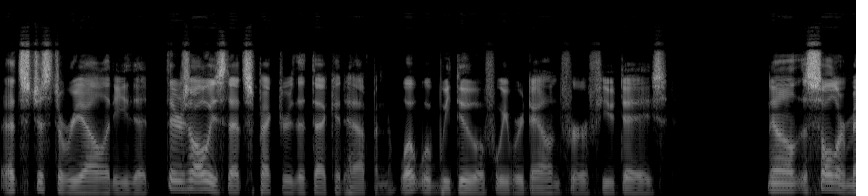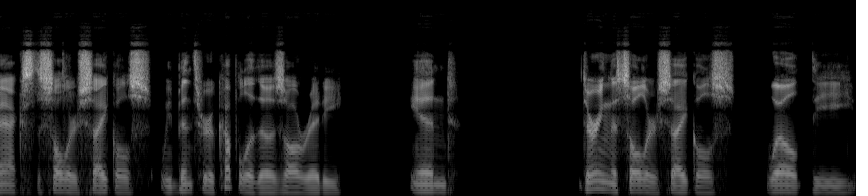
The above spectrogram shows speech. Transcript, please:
That's just a reality that there's always that specter that that could happen. What would we do if we were down for a few days? Now, the solar max, the solar cycles, we've been through a couple of those already. And during the solar cycles, well, the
